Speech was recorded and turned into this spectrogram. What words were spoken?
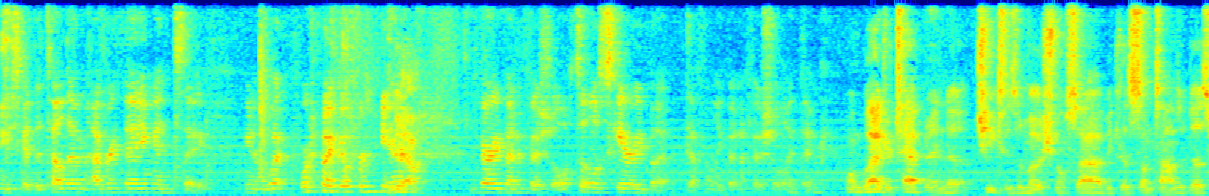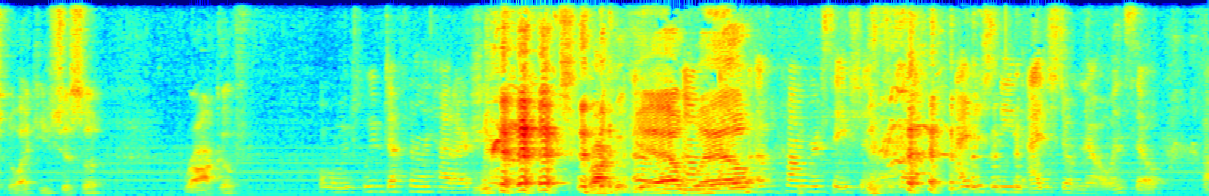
You just get to tell them everything and say, you know, what where do I go from here? yeah Very beneficial. It's a little scary, but definitely beneficial. I think. well, i'm glad you're tapping into cheeks' emotional side because sometimes it does feel like he's just a rock of oh, we've, we've definitely had our share rock of of yeah con- well of, of conversations about i just need i just don't know and so uh,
